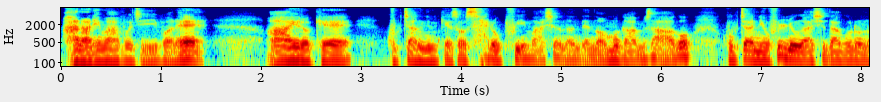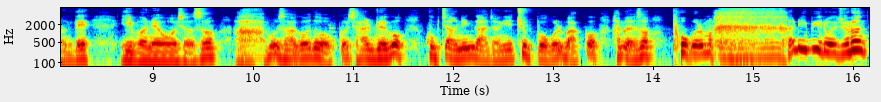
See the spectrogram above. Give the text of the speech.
하나님 아버지 이번에 아 이렇게 국장님께서 새로 부임하셨는데 너무 감사하고 국장님 훌륭하시다 그러는데 이번에 오셔서 아무 사고도 없고 잘 되고 국장님 가정이 축복을 받고 하면서 복을 많이 빌어주는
